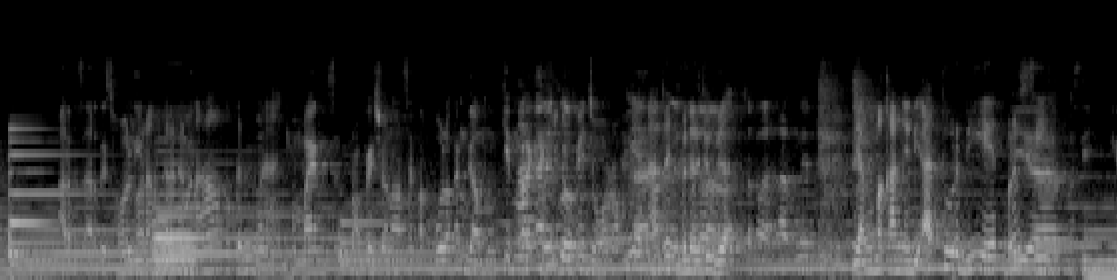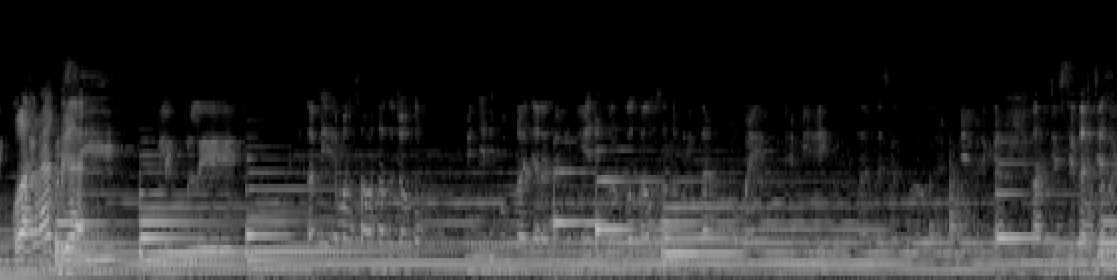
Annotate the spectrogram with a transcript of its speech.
artis-artis Hollywood orang terkenal tuh kena gitu. pemain profesional sepak bola kan nggak mungkin mereka Atlet hidupnya jorok Iya, kan. atlet bener sekelas- juga. sekelas atlet. Yang makannya diatur diet bersih. iya, pasti Olahraga. bule-bule. Tapi emang salah satu contoh menjadi pembelajaran di dunia juga gue tahu satu berita pemain NBA uh, basket bola di Amerika Utah Jazz ya, Utah Jazz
